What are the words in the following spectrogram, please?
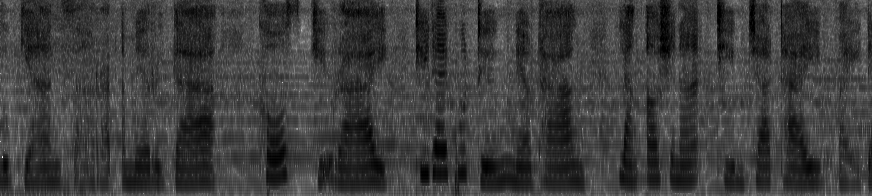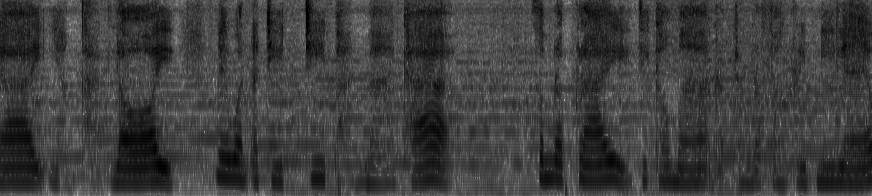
ลูกยางสหรัฐอเมริกา โค้ชคิราย ที่ได้พูดถึงแนวทาง หลังเอาชนะทีมชาติไทยไปได้อย่างขาดลอย ในวันอาทิตย์ที่ผ่านมาค่ะสำหรับใครที่เข้ามารับชมรับฟังคลิปนี้แล้ว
